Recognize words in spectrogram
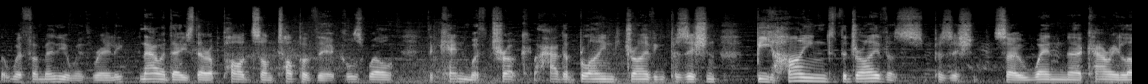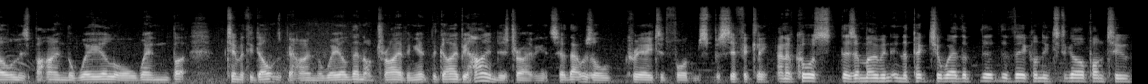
that we're familiar with. Really, nowadays there are pods on top of vehicles. Well, the Kenworth truck had a blind driving position behind the driver's position. So when uh, Carey Lowell is behind the wheel, or when but Timothy Dalton's behind the wheel, they're not driving it. The guy behind is driving it. So that was all created for them specifically. And of course, there's a moment in the picture where the, the, the vehicle needs to go up onto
